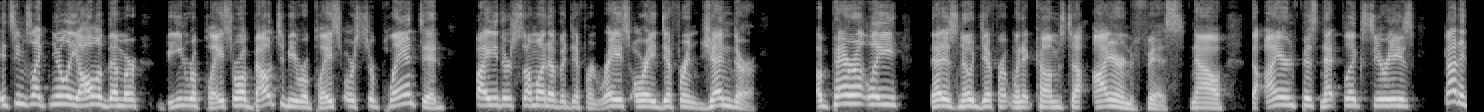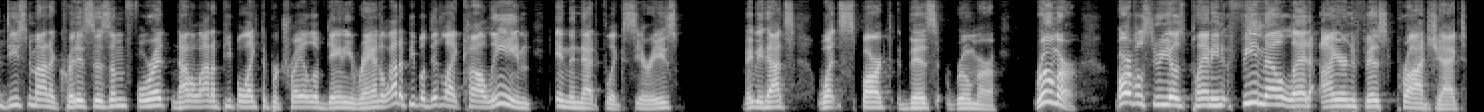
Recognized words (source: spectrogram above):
it seems like nearly all of them are being replaced or about to be replaced or supplanted by either someone of a different race or a different gender. Apparently, that is no different when it comes to Iron Fist. Now, the Iron Fist Netflix series got a decent amount of criticism for it. Not a lot of people like the portrayal of Danny Rand. A lot of people did like Colleen in the Netflix series. Maybe that's what sparked this rumor. Rumor Marvel Studios planning female led Iron Fist project.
